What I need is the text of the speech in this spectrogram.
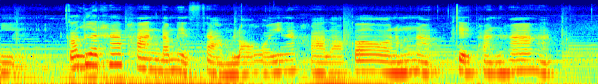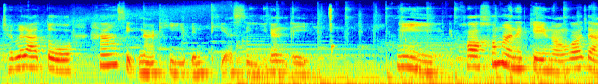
นี่ ก็เลือด 5,000ดาเมจ300 นะคะ แล้วก็น้ำหนัก 7,500 ใช้เวลาโต 50 นาทีเป็นเทียสีนั่นเอง นี่พอเข้ามาในเกมน้องก็จะ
